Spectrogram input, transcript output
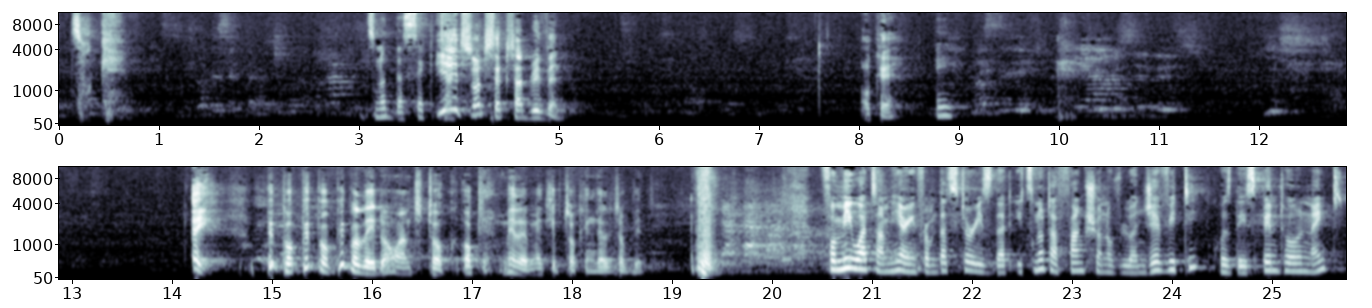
It's okay. It's not the sector. Yeah, it's not sector driven. Okay. Eh. Hey, people, people, people, they don't want to talk. Okay, me, let me keep talking a little bit. For me, what I'm hearing from that story is that it's not a function of longevity because they spent all night.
